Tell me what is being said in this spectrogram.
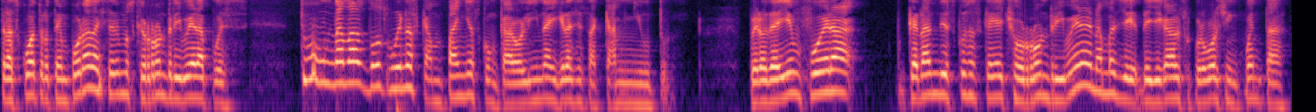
tras cuatro temporadas y sabemos que Ron Rivera pues tuvo nada más dos buenas campañas con Carolina y gracias a Cam Newton. Pero de ahí en fuera, grandes cosas que haya hecho Ron Rivera, nada más de llegar al Super Bowl 50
